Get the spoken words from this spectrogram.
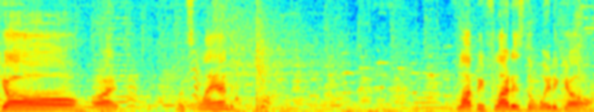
Go. All right, let's land. Flappy flight is the way to go.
